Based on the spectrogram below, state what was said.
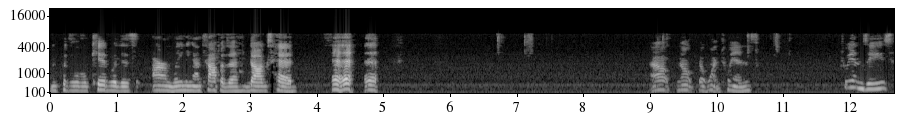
And put the little kid with his arm leaning on top of the dog's head. oh, no, don't want twins. Twinsies.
